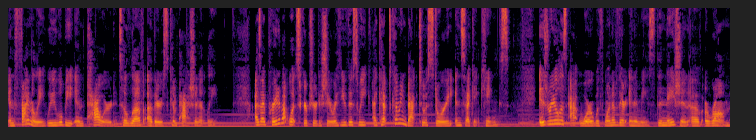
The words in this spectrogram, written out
and finally, we will be empowered to love others compassionately. As I prayed about what scripture to share with you this week, I kept coming back to a story in 2 Kings. Israel is at war with one of their enemies, the nation of Aram,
